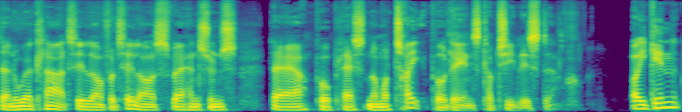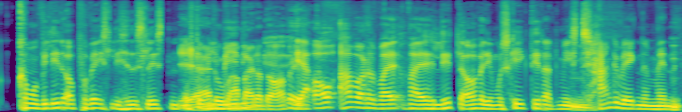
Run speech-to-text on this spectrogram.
der nu er klar til at fortælle os, hvad han synes, der er på plads nummer 3 på dagens top 10-liste. Og igen kommer vi lidt op på væsentlighedslisten. Ja, efter du mening. arbejder deroppe. Ja, og arbejder mig, mig lidt deroppe. Det er måske ikke det, der er det mest mm. tankevækkende, men mm.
